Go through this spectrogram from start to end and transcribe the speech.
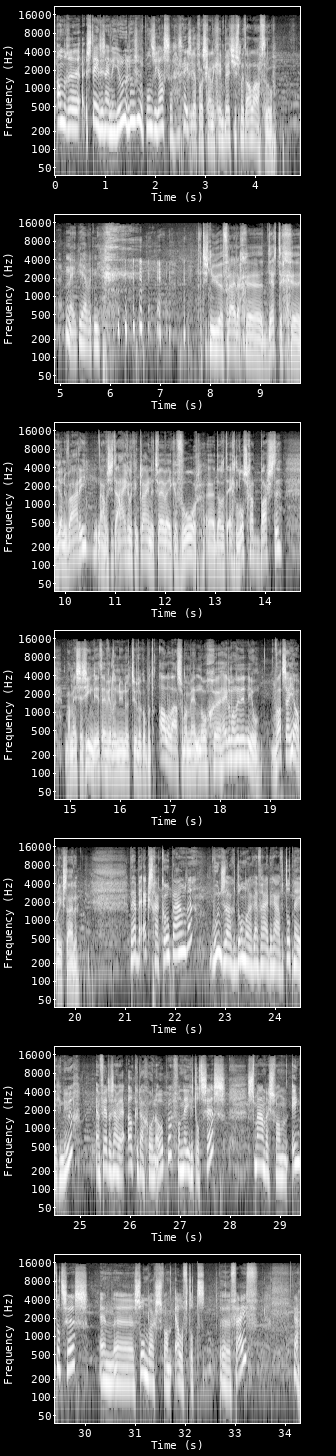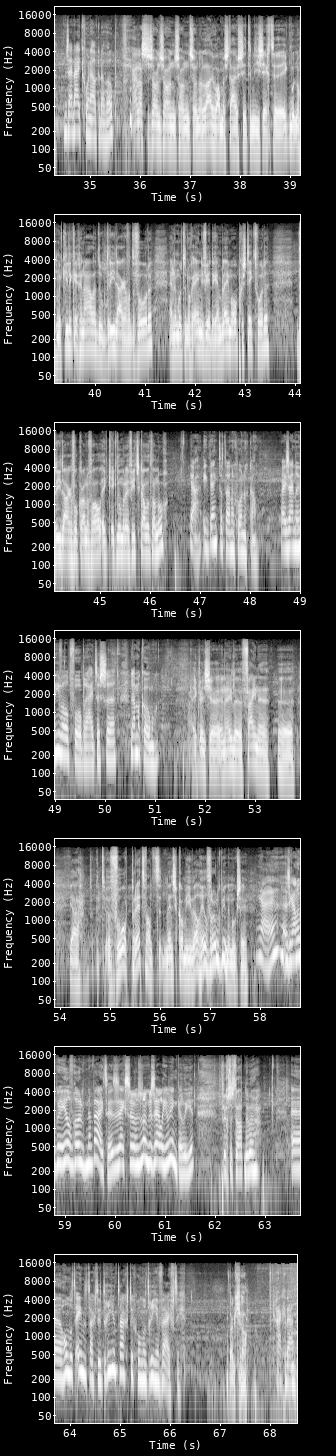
andere steden zijn er jaloers op onze jassen. Je hebt waarschijnlijk geen badges met Allah erop. Nee, die heb ik niet. Het is nu eh, vrijdag eh, 30 eh, januari. Nou, we zitten eigenlijk een kleine twee weken voor eh, dat het echt los gaat barsten. Maar mensen zien dit en willen nu natuurlijk op het allerlaatste moment nog eh, helemaal in het nieuw. Wat zijn je openingstijden? We hebben extra koopavonden. Woensdag, donderdag en vrijdagavond tot 9 uur. En verder zijn we elke dag gewoon open, van 9 tot 6. S maandags van 1 tot 6. En eh, zondags van 11 tot eh 5. Ja, we zijn eigenlijk gewoon elke dag open. En als er zo'n zo'n zo'n zo'n luiwammers thuis zit en die zegt... eh, ik moet nog mijn kieleken gaan halen, dat doe ik drie dagen van tevoren. En dan moeten nog 41 emblemen opgestikt worden. Drie dagen voor carnaval. Ik, ik noem maar even iets, kan dat dan nog? Ja, ik denk dat dat nog gewoon nog kan. Wij zijn er in ieder geval op voorbereid, dus laat maar komen. Ik wens je een hele fijne eh, ja, het- voorpret, want mensen komen hier wel heel vrolijk binnen, moet ik zeggen. Ja, hè? en ze gaan ook weer heel vrolijk naar buiten. Het is echt zo- zo'n gezellige winkel hier. Vugtenstraatnummer, Eh 181, 83, 153. dankjewel. Graag gedaan.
